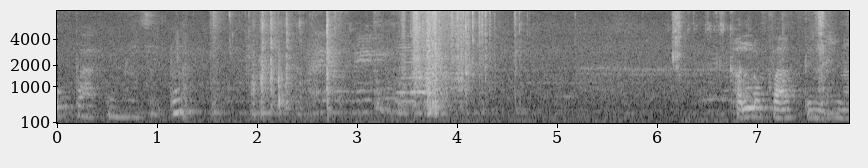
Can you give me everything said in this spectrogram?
ಉಪ್ಪು ಹಾಕ್ತೀನಿ ಸ್ವಲ್ಪ. ಕಲ್ಲು ಉಪ್ಪು ಹಾಕ್ತೀನಿ ರೀ ನಾ.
